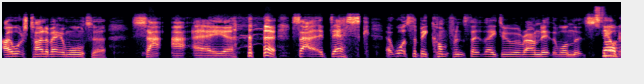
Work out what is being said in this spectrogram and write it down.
I watched Tyler Bate and Walter sat at a uh, sat at a desk at what's the big conference that they do around it? The one that's Starcast.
